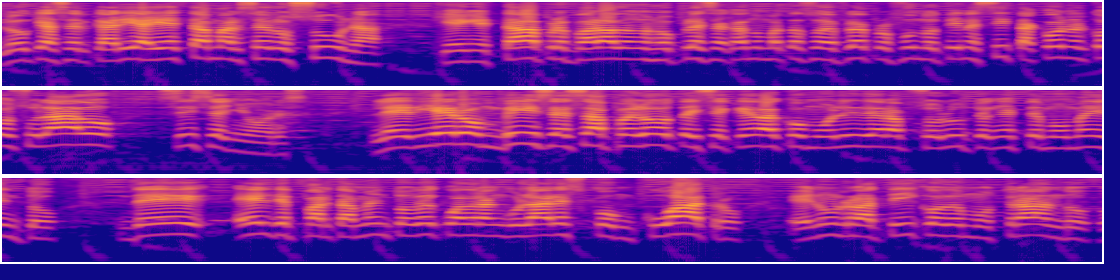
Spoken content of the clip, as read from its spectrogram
lo que acercaría, ahí está Marcelo Zuna, quien estaba preparado en el Joplay sacando un matazo de flag profundo, tiene cita con el consulado, sí señores, le dieron visa esa pelota y se queda como líder absoluto en este momento del el departamento de cuadrangulares con cuatro en un ratico demostrando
